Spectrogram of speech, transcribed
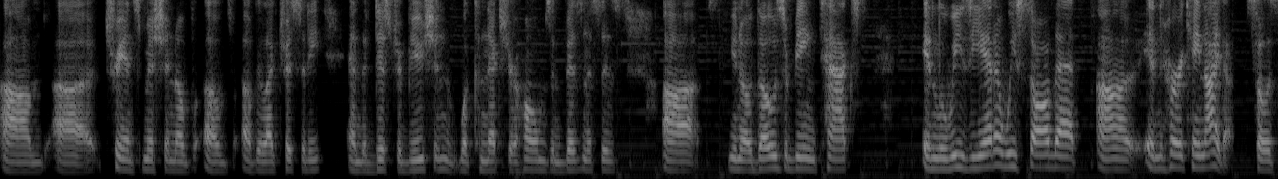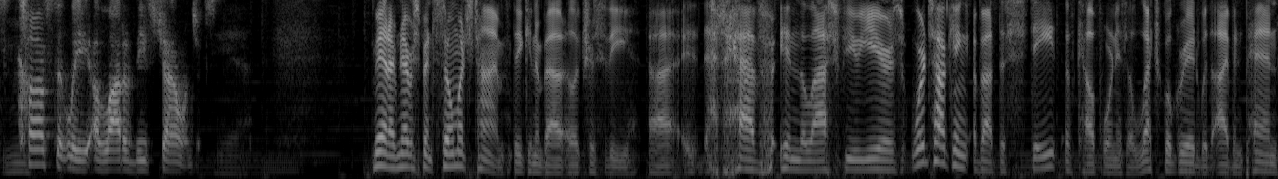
um, uh, transmission of, of, of, electricity and the distribution, what connects your homes and businesses. Uh, you know, those are being taxed in Louisiana, we saw that uh, in Hurricane Ida. So it's mm. constantly a lot of these challenges. Yeah. Man, I've never spent so much time thinking about electricity uh, as I have in the last few years. We're talking about the state of California's electrical grid with Ivan Penn,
